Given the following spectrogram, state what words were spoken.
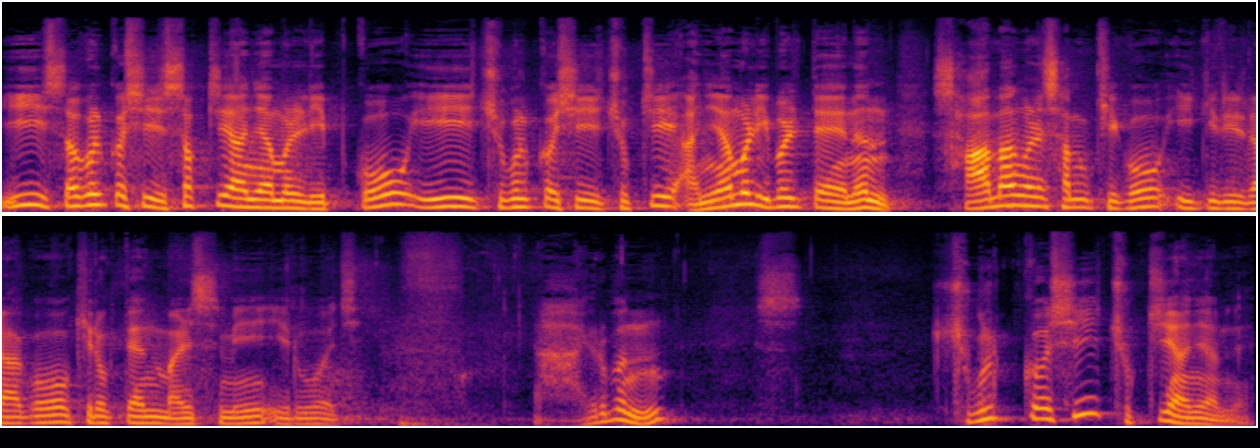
이 썩을 것이 썩지 아니함을 입고 이 죽을 것이 죽지 아니함을 입을 때에는 사망을 삼키고 이길이라고 기록된 말씀이 이루어지. 야, 여러분 죽을 것이 죽지 아니함네.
